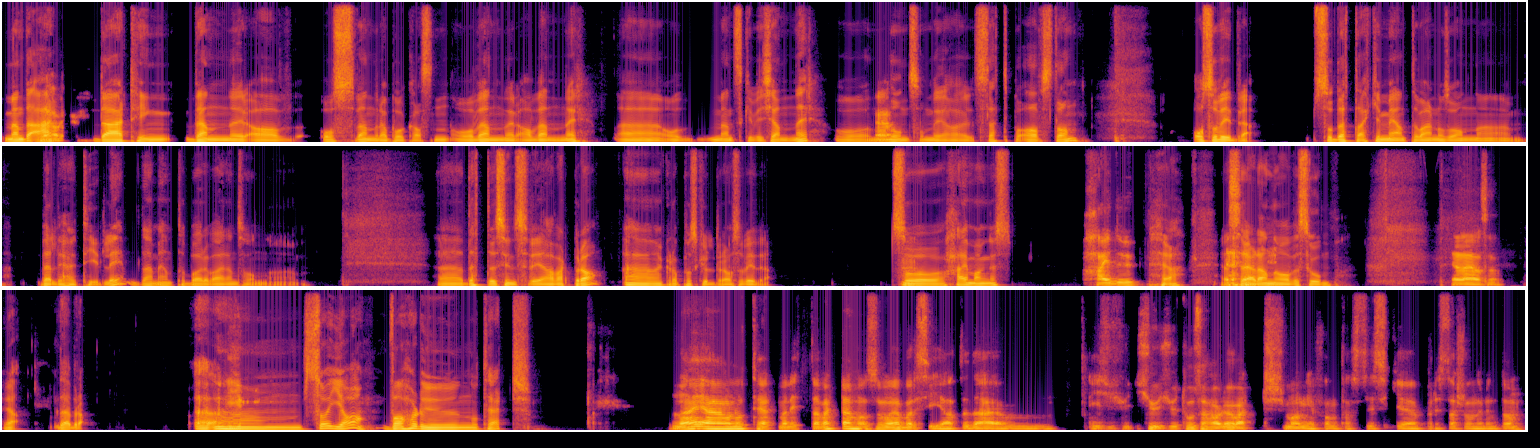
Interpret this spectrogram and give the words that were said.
Men det det er, det er ting venner av oss, venner av podkasten, og venner av venner, eh, og mennesker vi kjenner, og Ja. noen som vi har sett på avstand, og så videre. Så dette er ikke ment å være noe sånn uh, veldig høytidelig. Det er ment å bare være en sånn uh, Dette syns vi har vært bra. klapp på skuldra, og så videre. Så hei, Magnus. Hei, du. Ja, jeg ser deg nå over Zoom. Det er deg også. Det er bra. Ehm, så ja, hva har du notert? Nei, jeg har notert meg litt av hvert, da. Og så må jeg bare si at det er um, I 2022 så har det jo vært mange fantastiske prestasjoner rundt om.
